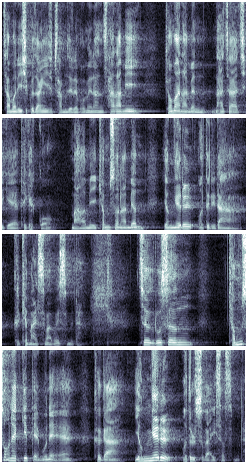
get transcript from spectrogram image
잠언 29장 23절에 보면은 사람이 교만하면 낮아지게 되겠고 마음이 겸손하면 영예를 얻으리라 그렇게 말씀하고 있습니다. 즉 룻은 겸손했기 때문에 그가 영예를 얻을 수가 있었습니다.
